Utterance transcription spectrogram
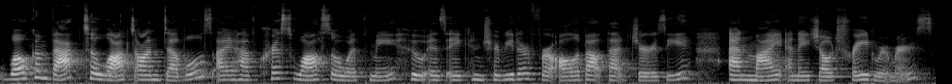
Welcome back to Locked On Devils. I have Chris Wassel with me, who is a contributor for All About That Jersey and My NHL Trade Rumors.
